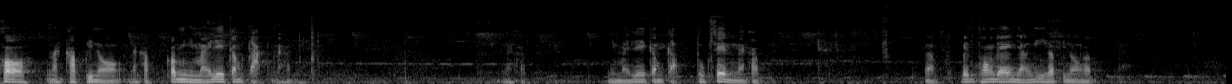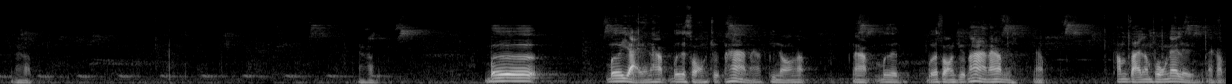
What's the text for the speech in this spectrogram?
คอนะครับ พี่น้องนะครับ ก็มีหมายเลขกำกับนะครับนะครับ มีหมายเลขกำกับทุกเส้นนะครับนะครับเป็นทองแดงอย่างดีครับพี่น้องครับนะครับนะครับ เบอร์เบอร์ใหญ่นะครับ เบอร์สองจุดห้านะครับ พี่น้องครับนะครับ เบอร์เบอร์สองจุดห้านะครับนะครับทำสายลำโพงได้เลยนะครับ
